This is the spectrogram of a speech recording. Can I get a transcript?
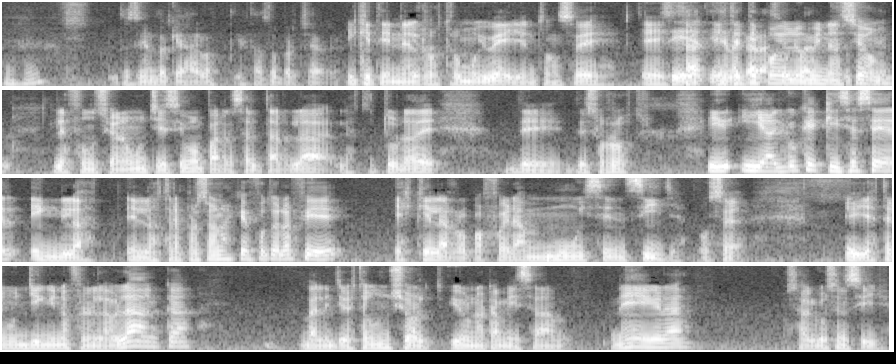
Entonces siento que es algo que está súper chévere. Y que tiene el rostro muy bello, entonces este tipo de iluminación le funciona muchísimo para resaltar la, la estructura de, de, de, su rostro. Y, y, algo que quise hacer en las, en las tres personas que fotografié es que la ropa fuera muy sencilla. O sea, ella está en un jean y una franela blanca, Valentino está en un short y una camisa negra, o sea, algo sencillo.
